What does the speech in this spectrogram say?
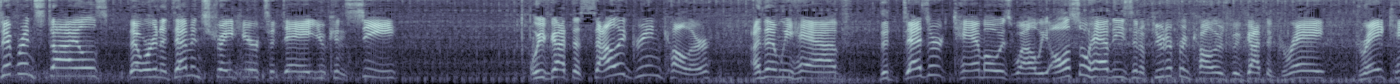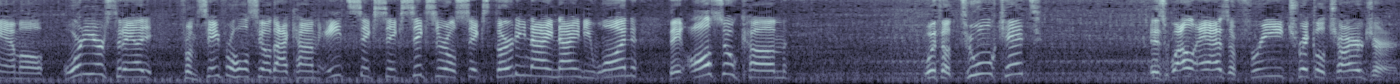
different styles that we're going to demonstrate here today. You can see we've got the solid green color and then we have the desert camo as well. We also have these in a few different colors. We've got the gray, gray camo. Order yours today from saferwholesale.com, 866-606-3991. They also come with a toolkit as well as a free trickle charger.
